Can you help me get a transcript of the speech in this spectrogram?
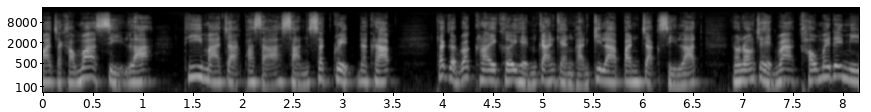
มาจากคำว่าศีละที่มาจากภาษาสันสกฤตนะครับ ถ้าเกิดว่าใครเคยเห็นการแข่งขันกีฬาปัญจักศีลัดน้องๆจะเห็นว่าเขาไม่ได้มี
